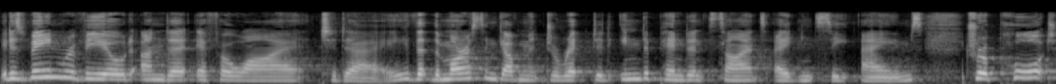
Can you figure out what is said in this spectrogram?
It has been revealed under FOI today that the Morrison government directed independent science agency AIMS to report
